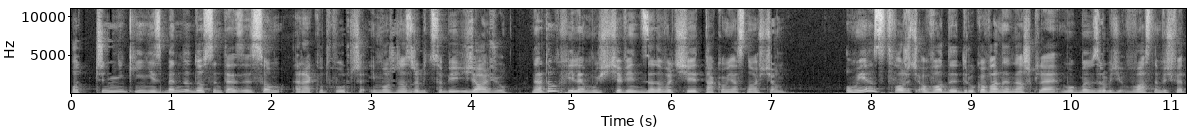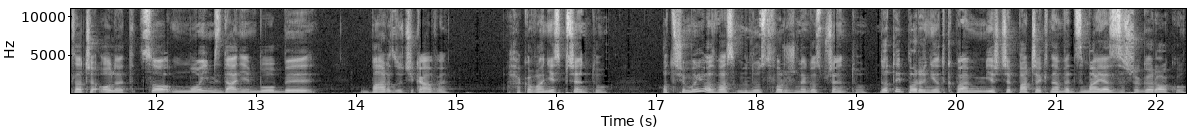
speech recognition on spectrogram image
Odczynniki niezbędne do syntezy są rakotwórcze i można zrobić sobie ziaziu. Na tą chwilę musicie więc zadowolić się taką jasnością. Umiejąc stworzyć owody drukowane na szkle, mógłbym zrobić własne wyświetlacze OLED, co moim zdaniem byłoby bardzo ciekawe. Hakowanie sprzętu. Otrzymuję od Was mnóstwo różnego sprzętu. Do tej pory nie odkopałem jeszcze paczek nawet z maja z zeszłego roku.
